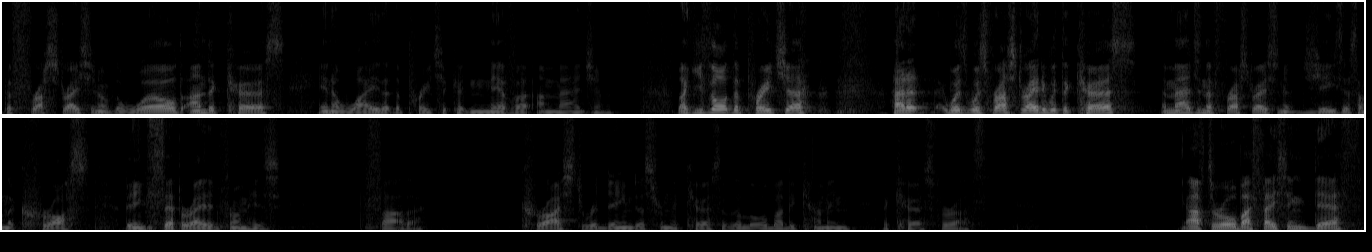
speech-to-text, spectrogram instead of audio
the frustration of the world under curse in a way that the preacher could never imagine. Like you thought the preacher had it was, was frustrated with the curse. Imagine the frustration of Jesus on the cross being separated from his Father. Christ redeemed us from the curse of the law by becoming a curse for us. After all, by facing death,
